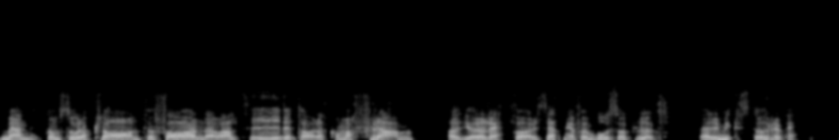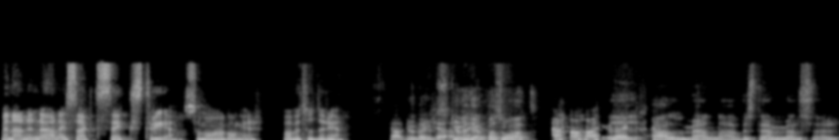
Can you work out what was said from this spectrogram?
Men de stora planförfarandena och all tid det tar att komma fram, att göra rätt förutsättningar för en bostadsprodukt, där är det mycket större pengar. Men när nu har ni sagt 6-3 så många gånger. Vad betyder det? Ja, du ska vi hjälpas åt? I allmänna bestämmelser,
